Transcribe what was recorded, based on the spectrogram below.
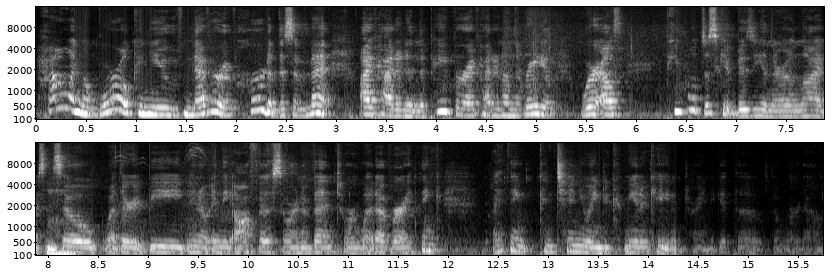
How in the world can you never have heard of this event? I've had it in the paper, I've had it on the radio. Where else? people just get busy in their own lives and so whether it be you know in the office or an event or whatever i think i think continuing to communicate and trying to get the, the word out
